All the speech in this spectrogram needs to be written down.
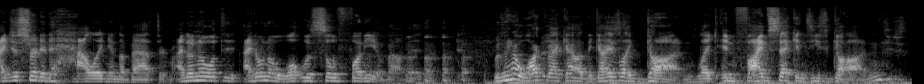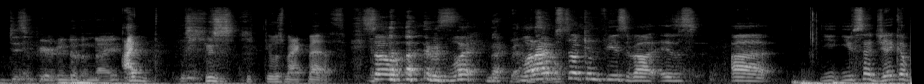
I just started howling in the bathroom. I don't know what the I don't know what was so funny about it, but then I walked back out and the guy's like gone. Like in five seconds, he's gone. He just disappeared into the night. I he was it was Macbeth. So It was what? Macbeth What I'm himself. still confused about is, uh, you, you said Jacob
